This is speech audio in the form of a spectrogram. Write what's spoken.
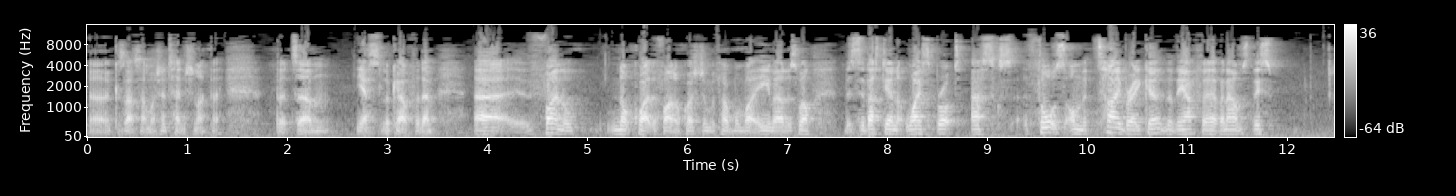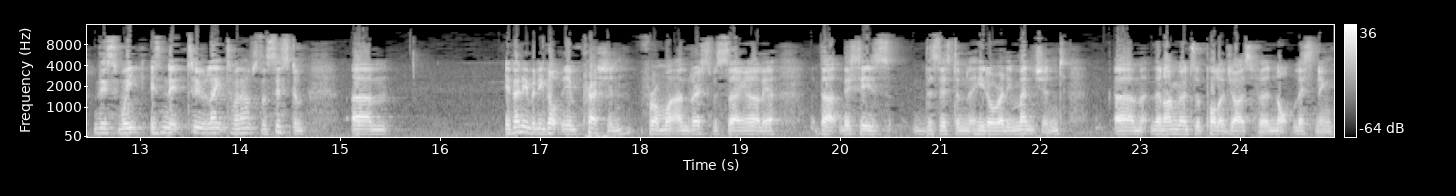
because that's how much attention I pay. But um, yes, look out for them. Uh, final, not quite the final question. We've had one by email as well. But Sebastian Weisbrot asks thoughts on the tiebreaker that the AFA have announced this this week. Isn't it too late to announce the system? Um, if anybody got the impression from what Andres was saying earlier that this is the system that he'd already mentioned, um, then I'm going to apologise for not listening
